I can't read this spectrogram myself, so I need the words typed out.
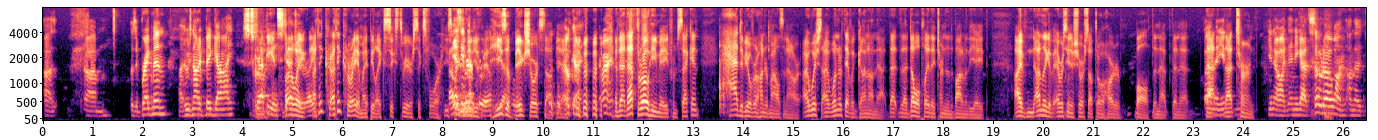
uh, um, was it Bregman, uh, who's not a big guy, scrappy um, and stature. By the way, right? I think I think Correa might be like six three or six four. He's, he's, really, he's yeah. a big shortstop. Yeah. okay. All right. and that that throw he made from second had to be over 100 miles an hour. I wish. I wonder if they have a gun on that. That that double play they turned in the bottom of the eighth. I've I don't think I've ever seen a shortstop throw a harder ball than that than that well, that you, that turn. You know, and then you got Soto on on the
